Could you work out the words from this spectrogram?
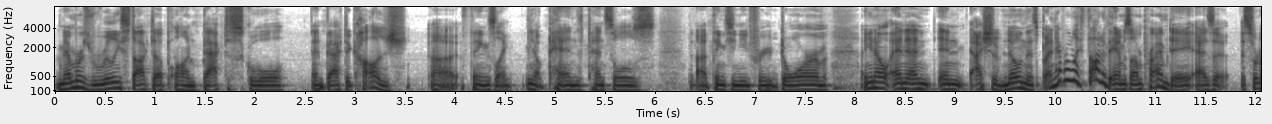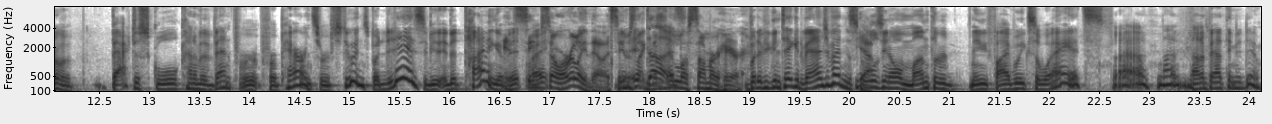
members really stocked up on back to school and back to college uh, things like you know pens, pencils, uh, things you need for your dorm. You know, and, and and I should have known this, but I never really thought of Amazon Prime Day as a, a sort of a back to school kind of event for, for parents or students. But it is the timing of it. It seems right? so early though. It seems it like does. the middle of summer here. But if you can take advantage of it, and school's yeah. you know a month or maybe five weeks away, it's uh, not not a bad thing to do.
